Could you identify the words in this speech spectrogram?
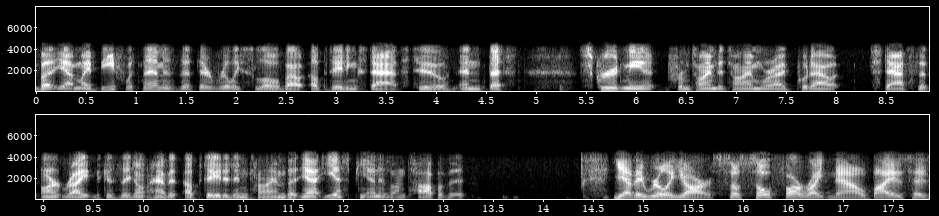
But yeah, my beef with them is that they're really slow about updating stats too, and that's screwed me from time to time where I put out stats that aren't right because they don't have it updated in time. But yeah, ESPN is on top of it. Yeah, they really are. So so far right now, Baez has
